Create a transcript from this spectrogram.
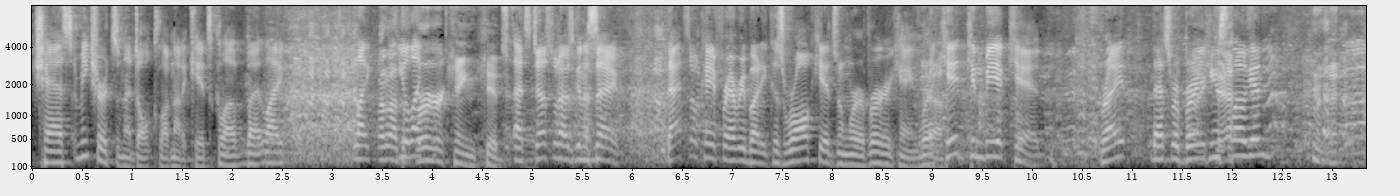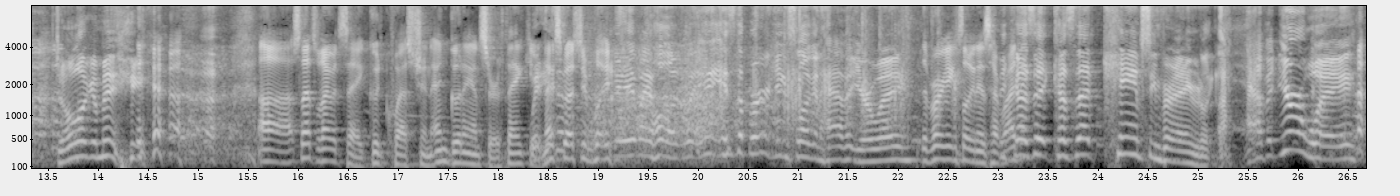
chess. Make sure it's an adult club, not a kids club. But like, like What about you the like Burger King kids? that's just what I was gonna say. That's okay for everybody because we're all kids when we're at Burger King. Where Yeah. a kid can be a kid, right? That's our Burger King slogan. Don't look at me. Uh, so that's what I would say. Good question and good answer. Thank you. Wait, Next is it- question, please. Wait, wait, hold on. Wait, is the Burger King slogan "Have it your way"? The Burger King slogan is "Have I Because think it because that can seem very angry. Like "Have it your way."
